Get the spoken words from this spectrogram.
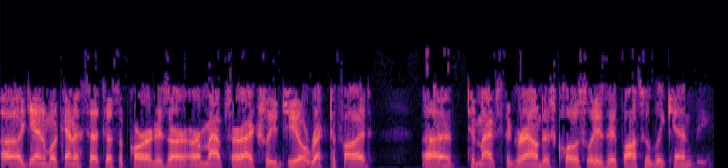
uh, again, what kind of sets us apart is our, our maps are actually geo-rectified uh, to match the ground as closely as they possibly can be.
